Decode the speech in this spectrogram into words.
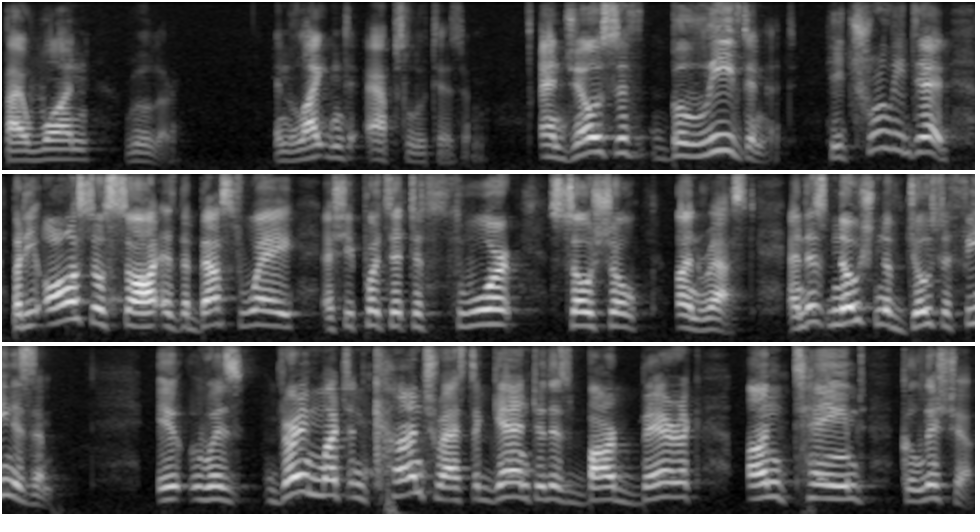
by one ruler. Enlightened absolutism. And Joseph believed in it. He truly did. But he also saw it as the best way, as she puts it, to thwart social unrest. And this notion of Josephinism, it was very much in contrast again to this barbaric, untamed Galicia,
